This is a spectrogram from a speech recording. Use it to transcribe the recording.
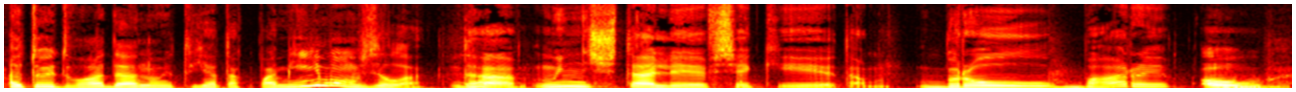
А то и два, да, ну это я так по минимуму взяла. Да, мы не читали всякие там броу-бары. Оу. М,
